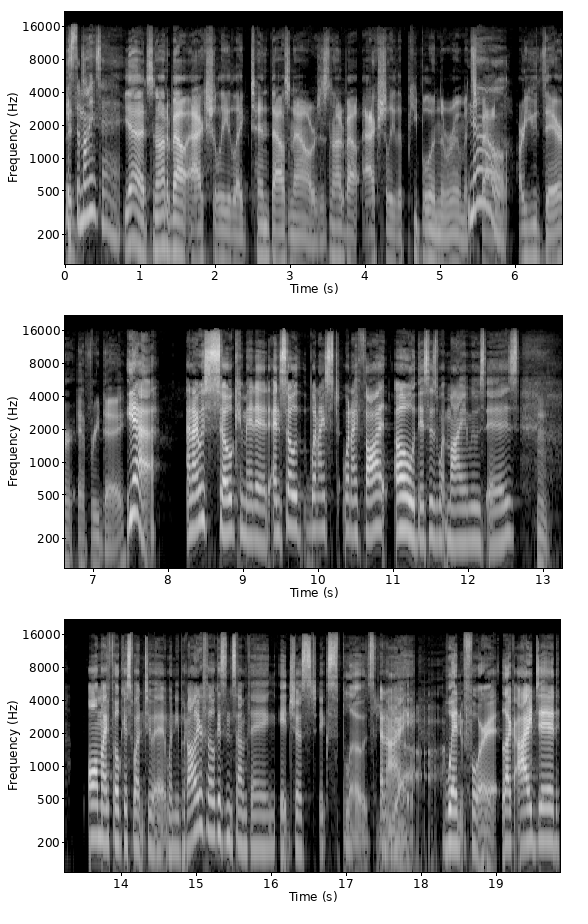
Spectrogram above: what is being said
it's the mindset. Yeah, it's not about actually like 10,000 hours. It's not about actually the people in the room. It's No. about are you there every day? Yeah. And I was so committed. And so when I st- when I thought, "Oh, this is what Maya Moves is." Hmm. All my focus went to it. When you put all your focus in something, it just explodes. And I went for it. Like I did,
